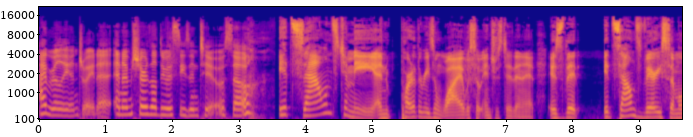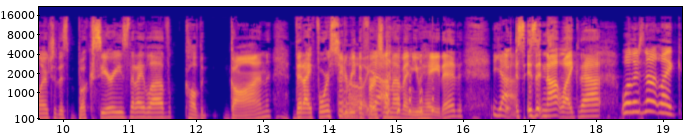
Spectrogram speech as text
I really enjoyed it and I'm sure they'll do a season 2. So It sounds to me, and part of the reason why I was so interested in it is that it sounds very similar to this book series that I love called Gone that I forced you to read the Oh, first yeah. one of and you hated. yeah. Is, is it not like that? Well, there's not like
